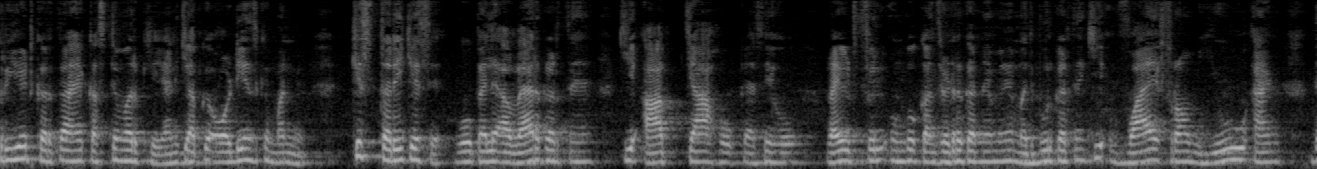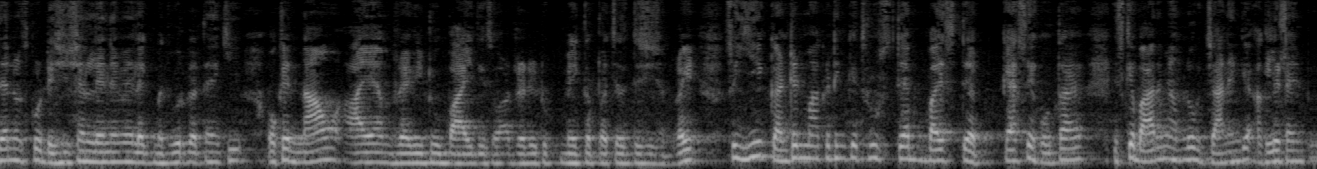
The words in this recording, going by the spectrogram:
क्रिएट करता है कस्टमर के, यानी कि आपके ऑडियंस के मन में, किस तरीके से वो पहले अवेयर करते हैं कि आप क्या हो, कैसे हो राइट right? फिर उनको कंसिडर करने में मजबूर करते हैं कि why from you and then उसको डिसीज़न लेने में लाइक मजबूर करते हैं कि okay now I am ready to buy this और ready to make the purchase decision right so ये कंटेंट मार्केटिंग के थ्रू स्टेप बाय स्टेप कैसे होता है, इसके बारे में हम लोग जानेंगे अगले टाइम पे।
